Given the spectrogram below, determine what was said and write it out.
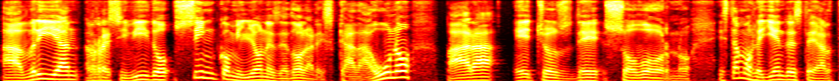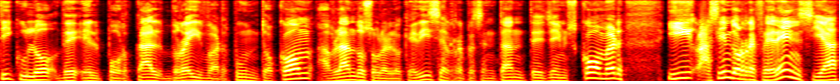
habrían recibido 5 millones de dólares cada uno para hechos de soborno. Estamos leyendo este artículo del portal Braver.com hablando sobre lo que dice el representante James Comer y haciendo referencia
